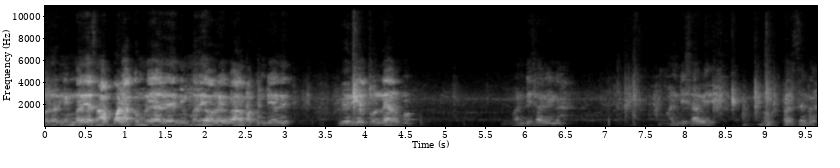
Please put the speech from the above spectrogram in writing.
ஒரு நிம்மதியாக சாப்பாடு ஆக்க முடியாது. நிம்மதியாக ஒரு வேலை பார்க்க முடியாது. பெரிய தொல்லையாக இருக்கும். வண்டி சாவிங்க. வண்டி சாவி. புக் பரிசுங்க.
